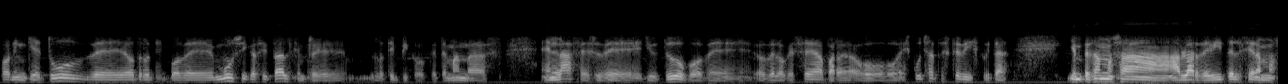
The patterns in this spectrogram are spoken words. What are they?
por inquietud de otro tipo de músicas y tal, siempre lo típico, que te mandas enlaces de YouTube o de, o de lo que sea para, o escúchate este disco y tal. Y empezamos a hablar de Beatles y éramos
